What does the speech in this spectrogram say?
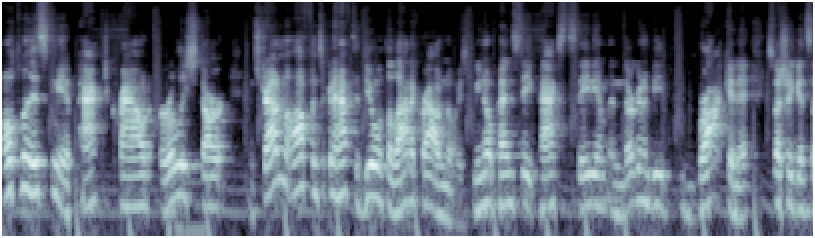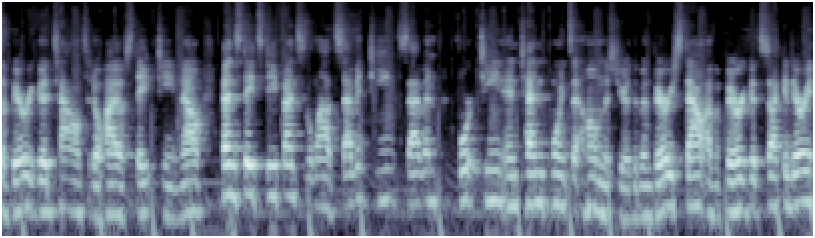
Ultimately, this is going to be a packed crowd, early start. And Stroud and the offense are going to have to deal with a lot of crowd noise. We know Penn State packs the stadium, and they're going to be rocking it, especially against a very good, talented Ohio State team. Now, Penn State's defense has allowed 17, 7, 14, and 10 points at home this year. They've been very stout, have a very good secondary.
